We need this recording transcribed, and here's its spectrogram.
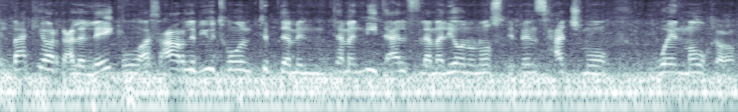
backyard على ال lake. وأسعار البيوت هون بتبدأ من 800 ألف لمليون ونص depends حجمه وين موقعه.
